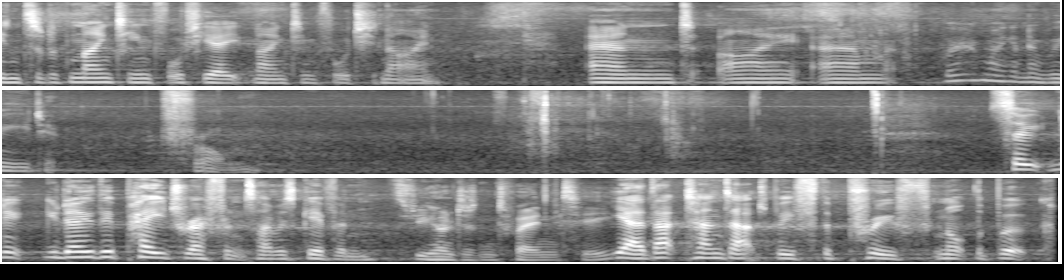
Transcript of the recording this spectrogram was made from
in sort of 1948, 1949. And I am, where am I going to read it from? So you know the page reference I was given? 320. Yeah, that turns out to be for the proof, not the book.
